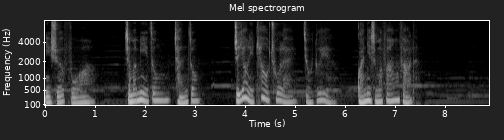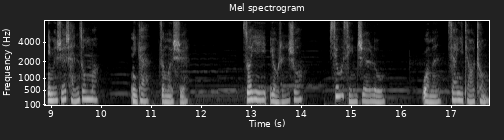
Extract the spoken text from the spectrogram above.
你学佛啊，什么密宗、禅宗，只要你跳出来就对了，管你什么方法的。你们学禅宗吗？你看怎么学。所以有人说，修行之路。”我们像一条虫，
